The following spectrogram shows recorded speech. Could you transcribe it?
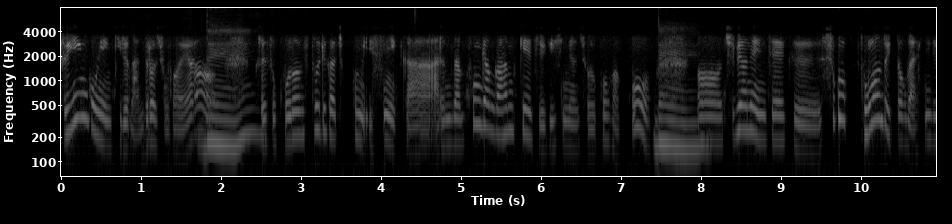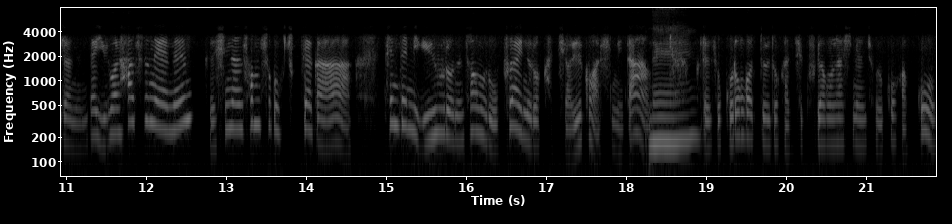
주인공인 길을 만들어준 거예요. 네. 그래서 그런 스토리가 조금 있으니까 아름다운 풍경과 함께 즐기시면 좋을 것 같고 네. 어, 주변에 이제 그 수국 동원도 있다고 말씀드렸는데 6월 하순에는 그 신안 섬수국 축제가 팬데믹 이후로는 처음으로 오프라인으로 같이 열릴 것 같습니다. 네. 그래서 그런 것들도 같이 구경을 하시면 좋을 것 같고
